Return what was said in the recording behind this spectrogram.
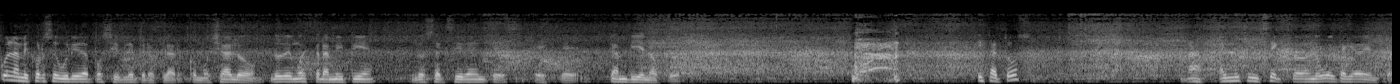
con la mejor seguridad posible, pero claro, como ya lo, lo demuestra mi pie, los accidentes este, también ocurren. Esta tos, ah, hay mucho insecto dando vuelta aquí adentro.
